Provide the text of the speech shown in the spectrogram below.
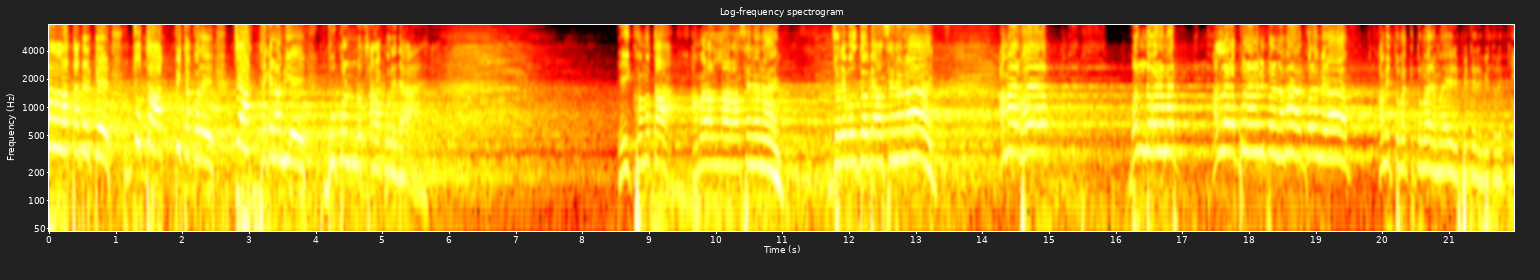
আল্লাহ তাদেরকে জুতা পিটা করে চেয়ার থেকে নামিয়ে ভূখণ্ড ছাড়া করে দেয়। এই ক্ষমতা আমার আল্লাহর আছে না নাই? জোরে বলতে হবে, আছে না নাই? আমার ভাইয়ারা বন্ধুগণ আমার, আল্লাহ রব্বুল আলামিন বলেন, আমার গোলামেরা আমি তোমাকে তোমার মায়ের পেটের ভিতরে কি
